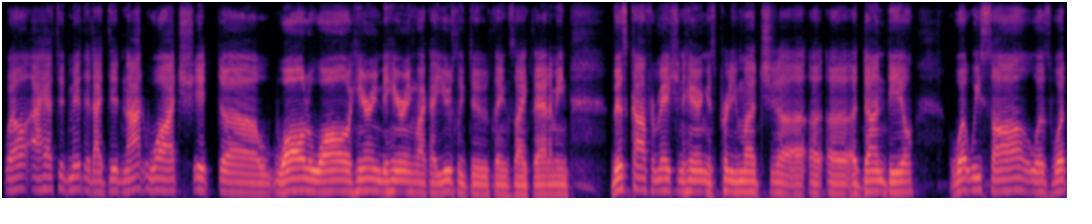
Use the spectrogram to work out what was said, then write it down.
Well, I have to admit that I did not watch it uh, wall to wall, hearing to hearing, like I usually do, things like that. I mean, this confirmation hearing is pretty much uh, a, a, done deal. What we saw was what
